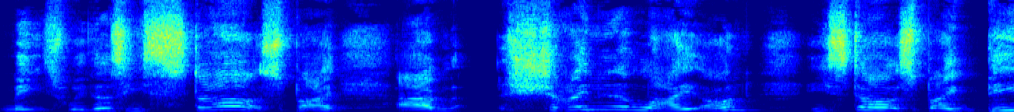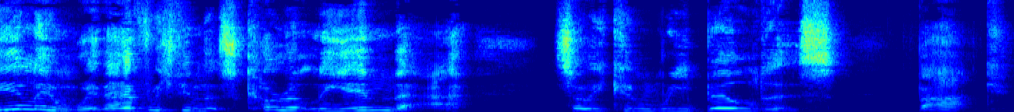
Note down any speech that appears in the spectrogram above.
meets with us. He starts by um, shining a light on, he starts by dealing with everything that's currently in there so he can rebuild us back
